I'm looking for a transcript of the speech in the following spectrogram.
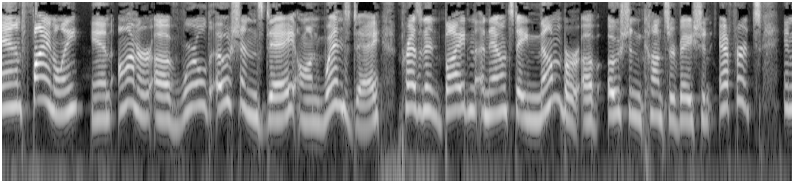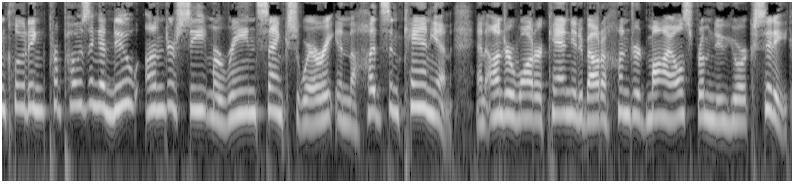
And finally, in honor of World Oceans Day on Wednesday, President Biden announced a number of ocean conservation efforts, including proposing a new undersea marine sanctuary in the Hudson Canyon, an underwater canyon about 100 miles from New York City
